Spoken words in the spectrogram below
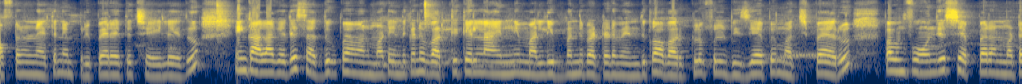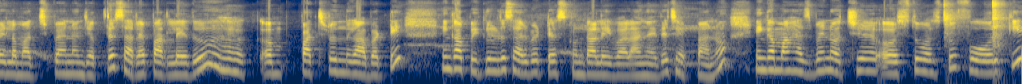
ఆఫ్టర్నూన్ అయితే నేను ప్రిపేర్ అయితే చేయలేదు. ఇంకా అలాగైతే సర్దుకుపోయాం అనమాట ఎందుకంటే వర్క్కి వెళ్ళిన ఆయన్ని మళ్ళీ ఇబ్బంది పెట్టడం ఎందుకు? ఆ వర్క్లో ఫుల్ బిజీ అయిపోయి మర్చిపోయారు. పాపం ఫోన్ చేసి చెప్పారనమాట ఇలా మర్చిపోయాను అని చెప్తే సరే పర్లేదు పచ్చడి ఉంది కాబట్టి ఇంకా పిక్కులతో సరిపెట్టేసుకుంటాలి ఇవాళ అని అయితే చెప్పాను. ఇంకా మా హస్బెండ్ వచ్చే వస్తూ వస్తూ ఫోర్కి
